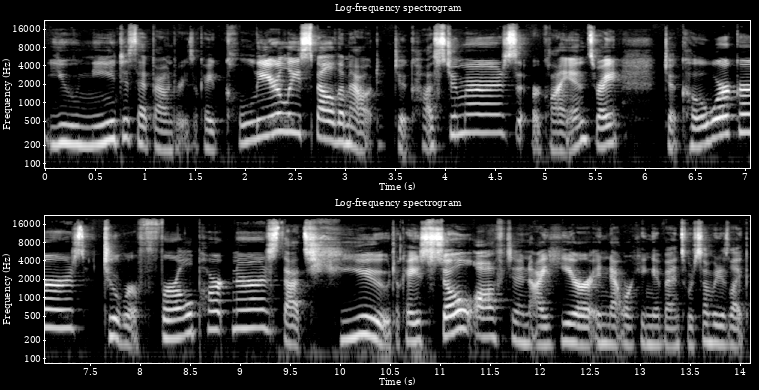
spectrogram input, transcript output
You need to set boundaries, okay? Clearly spell them out to customers or clients, right? To coworkers, to referral partners. That's huge, okay? So often I hear in networking events where somebody's like,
